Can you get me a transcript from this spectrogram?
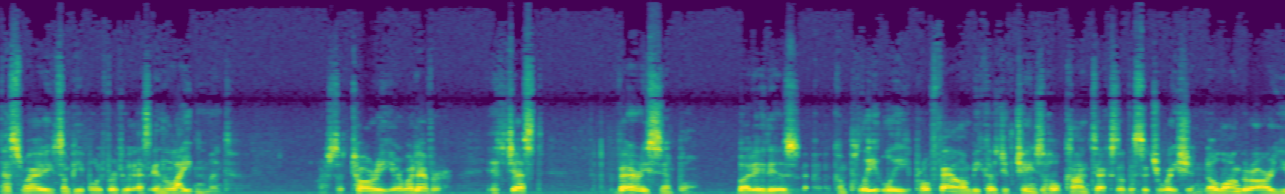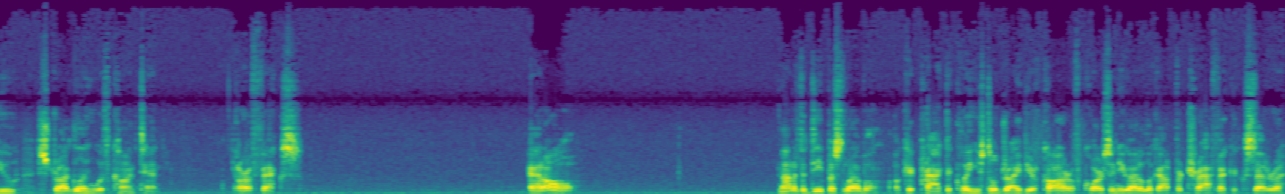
That's why some people refer to it as enlightenment or Satori or whatever. It's just very simple, but it is completely profound because you've changed the whole context of the situation. No longer are you struggling with content or effects at all. Not at the deepest level. Okay, practically you still drive your car, of course, and you got to look out for traffic, etc.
